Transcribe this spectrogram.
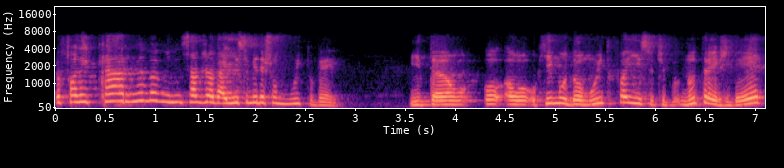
Eu falei, caramba, menino sabe jogar. E isso me deixou muito bem. Então, o, o, o que mudou muito foi isso. Tipo, no 3D,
